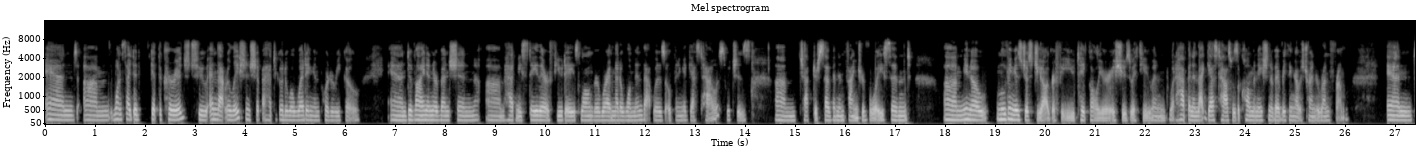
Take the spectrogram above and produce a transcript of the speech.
And um, once I did get the courage to end that relationship, I had to go to a wedding in Puerto Rico and divine intervention um, had me stay there a few days longer where i met a woman that was opening a guest house which is um, chapter 7 in find your voice and um, you know moving is just geography. You take all your issues with you and what happened in that guest house was a culmination of everything i was trying to run from. And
